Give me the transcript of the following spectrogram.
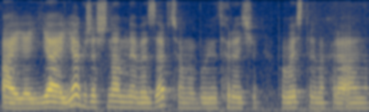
Ай-яй-яй, як же ж нам не везе в цьому бою, до речі, по вистрілах реально.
